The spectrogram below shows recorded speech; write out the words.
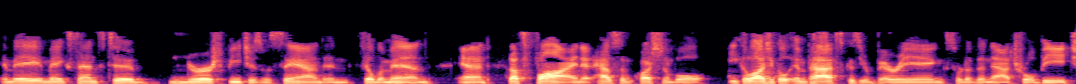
it may make sense to nourish beaches with sand and fill them in. And that's fine. It has some questionable ecological impacts because you're burying sort of the natural beach.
